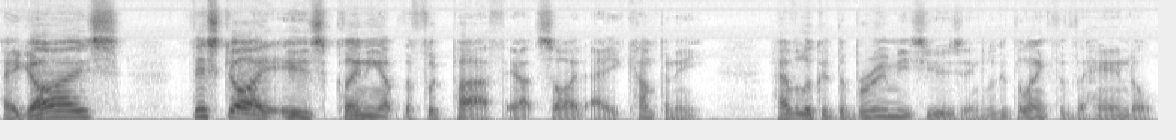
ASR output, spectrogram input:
Hey guys, this guy is cleaning up the footpath outside a company. Have a look at the broom he's using. Look at the length of the handle.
